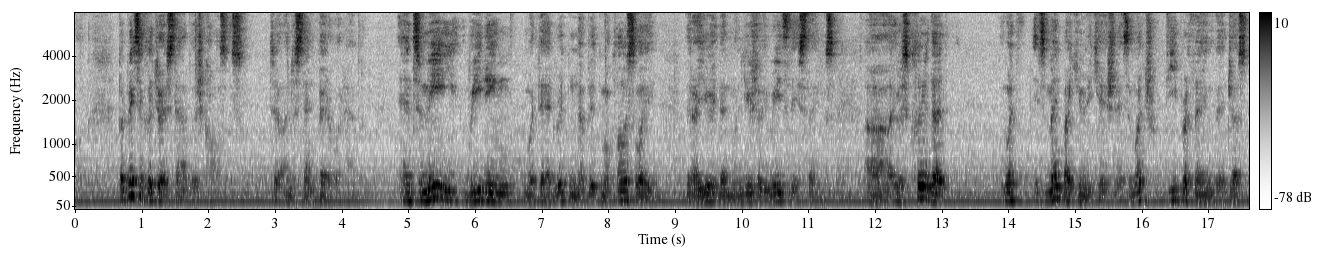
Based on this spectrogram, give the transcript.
wrong, but basically to establish causes to understand better what happened. And to me, reading what they had written a bit more closely than, I, than one usually reads these things, uh, it was clear that what is meant by communication is a much deeper thing than just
